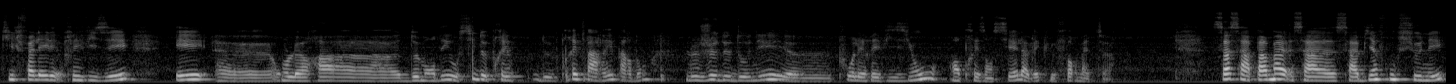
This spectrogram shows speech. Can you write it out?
qu'il fallait réviser et euh, on leur a demandé aussi de, de préparer pardon, le jeu de données euh, pour les révisions en présentiel avec le formateur. Ça, ça a, pas mal, ça, ça a bien fonctionné.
